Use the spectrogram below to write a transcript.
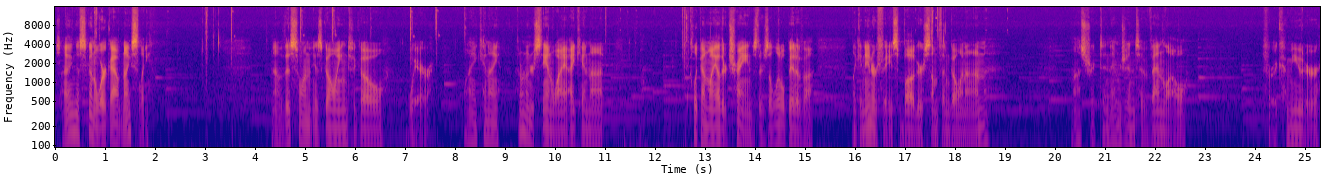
So I think this is going to work out nicely. Now this one is going to go where? Why can I... I don't understand why I cannot click on my other trains. There's a little bit of a like an interface bug or something going on. Maastricht to Nijmegen to Venlo for a commuter.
